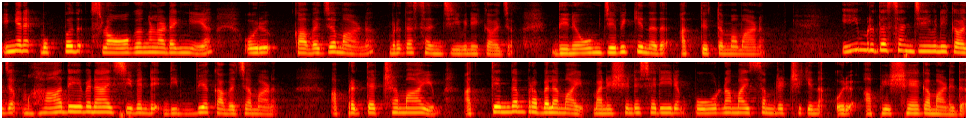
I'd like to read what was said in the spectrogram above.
ഇങ്ങനെ മുപ്പത് ശ്ലോകങ്ങളടങ്ങിയ ഒരു കവചമാണ് മൃതസഞ്ജീവിനി കവചം ദിനവും ജപിക്കുന്നത് അത്യുത്തമമാണ്. ഈ മൃതസഞ്ജീവിനി കവചം മഹാദേവനായ ശിവന്റെ ദിവ്യ കവചമാണ് അപ്രത്യക്ഷമായും അത്യന്തം പ്രബലമായും മനുഷ്യന്റെ ശരീരം പൂർണമായി സംരക്ഷിക്കുന്ന ഒരു അഭിഷേകമാണിത്.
